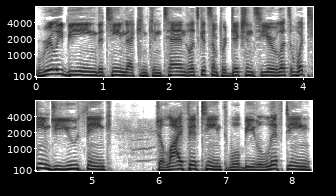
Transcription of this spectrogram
really being the team that can contend. Let's get some predictions here. Let's. What team do you think July fifteenth will be lifting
